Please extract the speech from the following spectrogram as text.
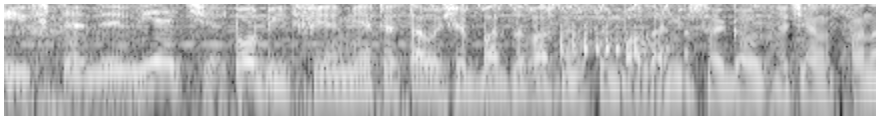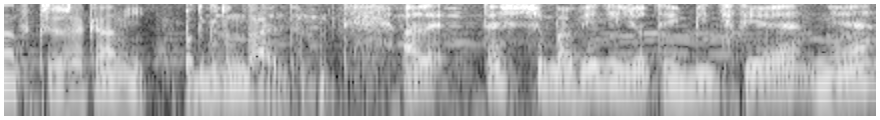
I wtedy wiecie. Po bitwie miecze stały się bardzo ważnym symbolem naszego zwycięstwa nad Krzyżakami pod Grunwaldem. Ale też trzeba wiedzieć o tej bitwie, nie?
